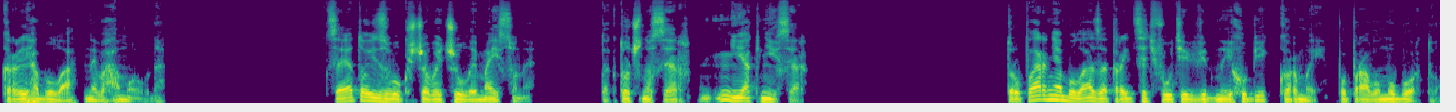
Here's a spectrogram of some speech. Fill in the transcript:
Крига була невгамовна. Це той звук, що ви чули, Мейсоне. Так точно, сер, ніяк ні, сер. Трупарня була за 30 футів від них у бік корми, по правому борту,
